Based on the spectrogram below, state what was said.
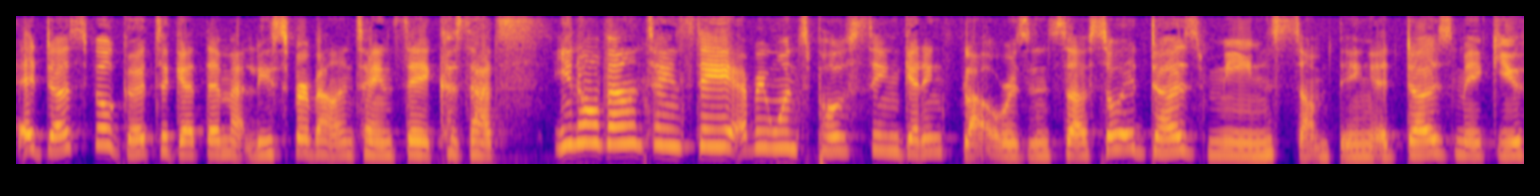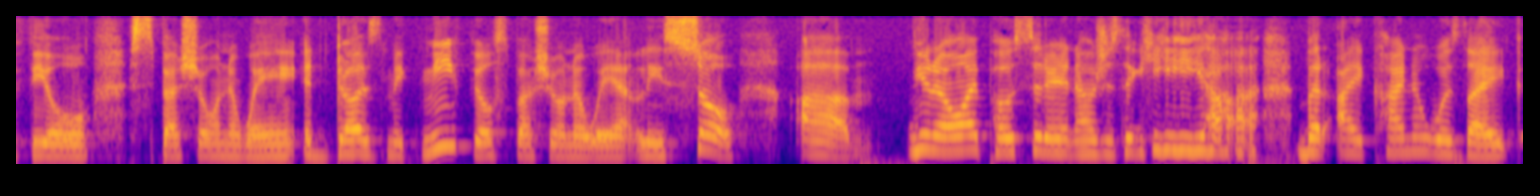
it does feel good to get them at least for Valentine's Day because that's, you know, Valentine's Day, everyone's posting getting flowers and stuff. So it does mean something. It does make you feel special in a way. It does make me feel special in a way, at least. So, um, you know, I posted it and I was just like, yeah, but I kind of was like,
